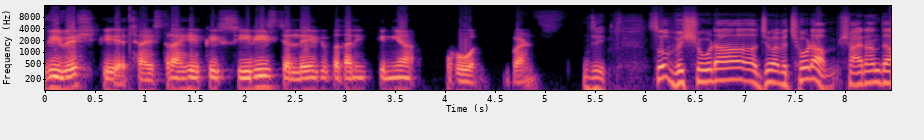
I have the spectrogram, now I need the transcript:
ਵੀ ਵਿਸ਼ ਕਿ ਅੱਛਾ ਇਸ ਤਰ੍ਹਾਂ ਹੀ ਕਿ ਸੀਰੀਜ਼ ਚੱਲੇ ਕਿ ਪਤਾ ਨਹੀਂ ਕਿੰਨੀਆਂ ਹੋਰ ਬਣ ਜੀ ਸੋ ਵਿਛੋੜਾ ਜੋ ਵਿਛੋੜਾ ਸ਼ਾਇਰਾਂ ਦਾ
